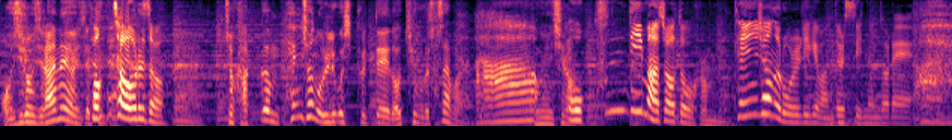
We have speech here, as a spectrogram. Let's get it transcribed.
어질어질하네요, 진짜. 벅차오르죠. 네. 저 가끔 텐션 올리고 싶을 때 너튜브로 찾아봐요. 아, 공연 싫어. 어, 쿤디마저도 그럼요. 텐션을 올리게 만들 수 있는 노래. 아,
